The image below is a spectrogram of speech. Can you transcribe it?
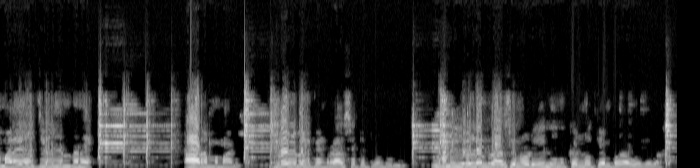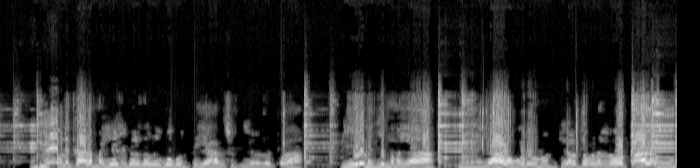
ಮಳೆ ಚಳಿ ಅಂದನೆ ಆರಂಭ ಮಾಡಿ ಎಳ್ಳು ಬೆಳ್ಕೊಂಡು ರಾಶಿ ಕಟ್ಕೊಂಡಿನಿ ನಾನು ಎಳ್ಳಿನ ರಾಶಿ ನೋಡಿ, ನಿನ್ನ ಕಣ್ಣು ಕೆಂಪಗ ಹೋದವ ದೇವನ ಕಾಳಮ್ಮ ಎಳ್ಳು ಬೆಳೆದವಳು ಹೋಗುವಂತ ಯಾರು ಸುದ್ದಿ ಹೇಳದಪ್ಪ? ಏನು ಜಿಂಗಮಯ್ಯ? ನಿನ್ನ ಯಾವ ಊರವನು ಕೇಳ್ತವಳಲ್ಲೋ ಕಾಳಮ್ಮ.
